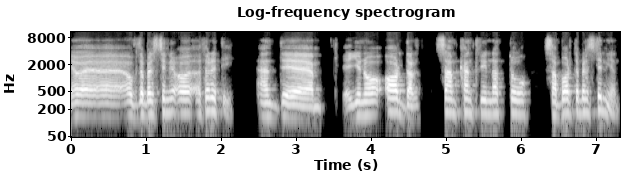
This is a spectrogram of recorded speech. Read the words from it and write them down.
uh, of the Palestinian Authority and, um, you know, ordered some country not to support the Palestinian.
